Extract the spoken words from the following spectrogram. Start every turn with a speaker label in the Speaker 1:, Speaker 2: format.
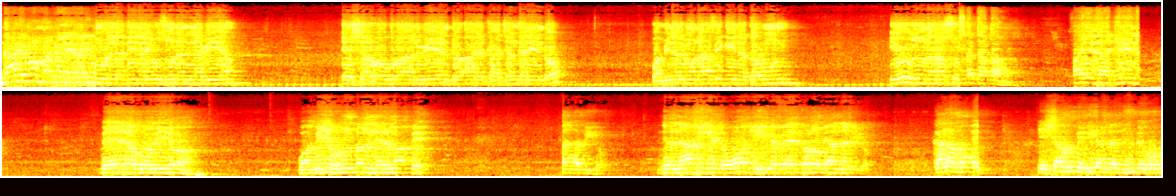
Speaker 1: نالما مكان
Speaker 2: يالي الذين يوزون النبي. إيه شرح القرآن وين دو؟ آية دو. ومن المنافقين قوم يوزون رسول صدقهم. فإذا جئنا
Speaker 1: بينهم يوم. ومنهم دون المقبل النبي دو nder naafigen ɗo woodi yimɓe feere toroɓe e sarruɓe giɗanta julɓe ko.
